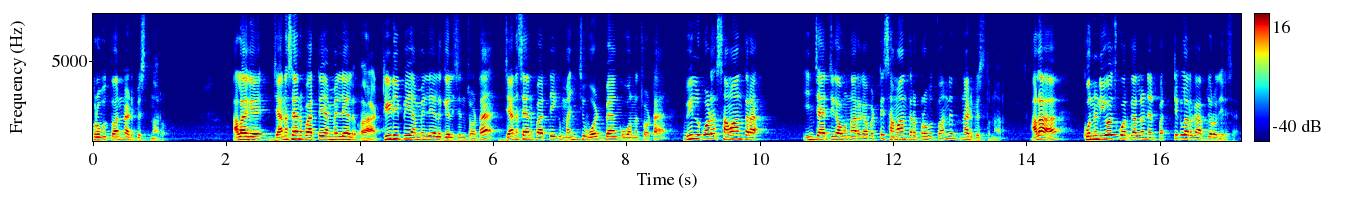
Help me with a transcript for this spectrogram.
ప్రభుత్వాన్ని నడిపిస్తున్నారు. అలాగే జనసేన పార్టీ ఎమ్మెల్యేలు టీడీపీ ఎమ్మెల్యేలు గెలిచిన చోట జనసేన పార్టీకి మంచి ఓట్ బ్యాంక్ ఉన్న చోట వీళ్ళు కూడా సమాంతర ఇన్ఛార్జిగా ఉన్నారు కాబట్టి సమాంతర ప్రభుత్వాన్ని నడిపిస్తున్నారు. అలా కొన్ని నియోజకవర్గాల్లో నేను పర్టికులర్గా అబ్జర్వ్ చేశాను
